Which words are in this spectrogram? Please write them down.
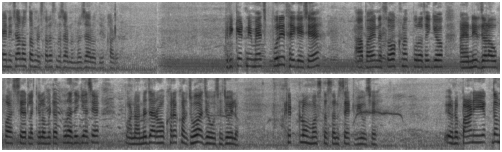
એની ચાલો તમને સરસ મજાનો નજારો દેખાડો. ક્રિકેટની મેચ પૂરી થઈ ગઈ છે. આ ભાઈને શોખ નથી પૂરો થઈ ગયો. અહીંયા નિર્જળા ઉપવાસ છે એટલે કિલોમીટર પૂરા થઈ ગયા છે. પણ નજારો ખરેખર જોવા જેવો છે, જોઈ લો. કેટલો મસ્ત સનસેટ વ્યૂ છે. અને પાણી એકદમ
